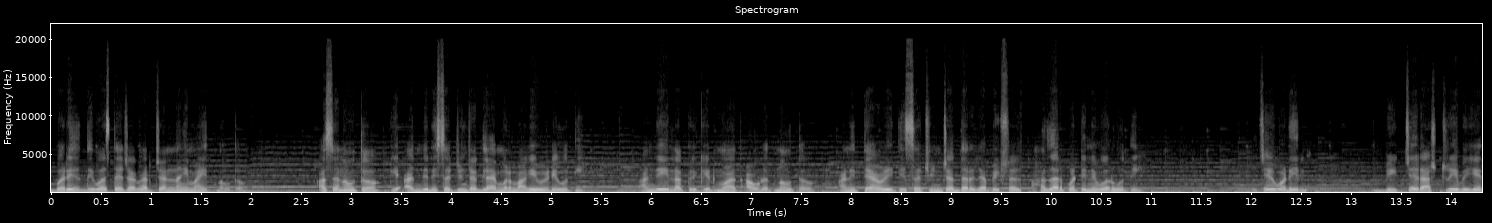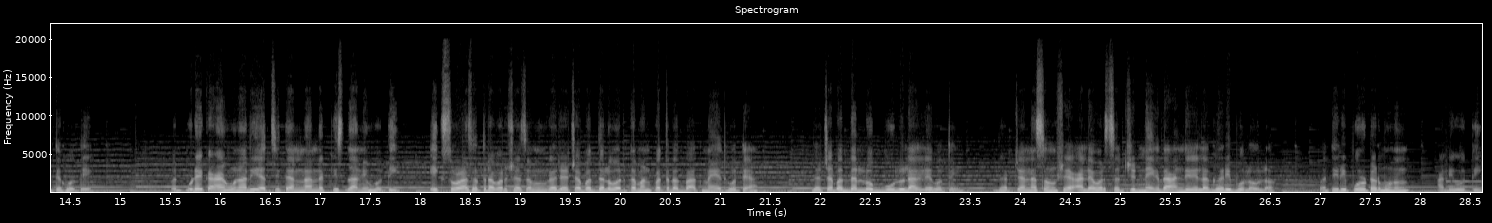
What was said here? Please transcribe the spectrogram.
बरेच दिवस त्याच्या घरच्यांनाही माहीत नव्हतं. असं नव्हतं की अंजली सचिनच्या ग्लॅमर मागे वेडी होती. अंजलीला क्रिकेट मुळात आवडत नव्हतं आणि त्यावेळी ती सचिनच्या दर्जापेक्षा हजार पटीने वर होती. तिचे वडील बीचचे राष्ट्रीय विजेते होते. पण पुढे काय होणार याची त्यांना नक्कीच जाणीव होती. एक सोळा सतरा वर्षाचा मुलगा ज्याच्याबद्दल वर्तमानपत्रात बातम्या येत होत्या ज्याच्याबद्दल लोक बोलू लागले होते. घरच्यांना संशय आल्यावर सचिनने एकदा अंजलीला घरी बोलवलं. पण ती रिपोर्टर म्हणून आली होती.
